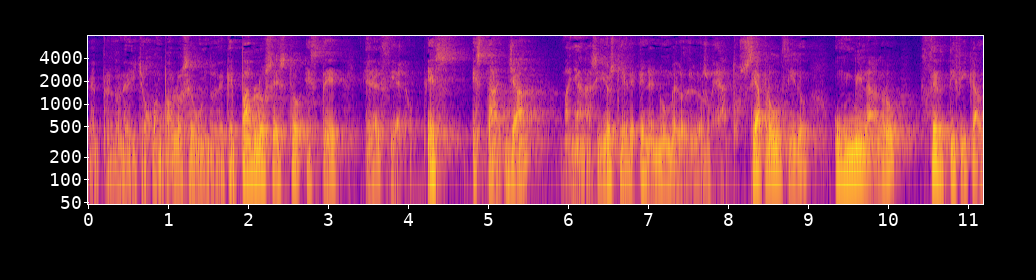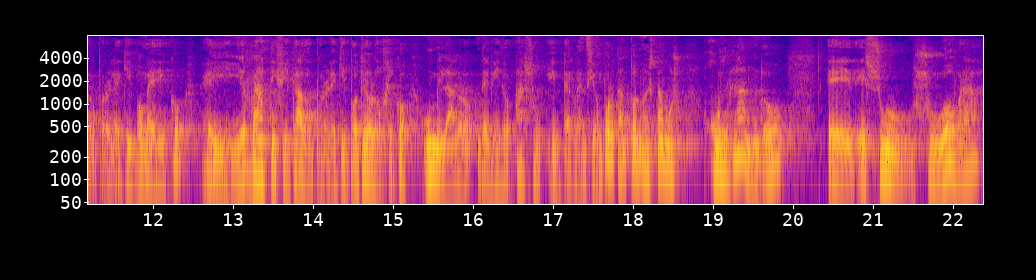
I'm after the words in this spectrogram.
eh, perdón, he dicho Juan Pablo II, de que Pablo VI esté en el cielo. Es, está ya, mañana si Dios quiere, en el número de los beatos. Se ha producido un milagro certificado por el equipo médico eh, y ratificado por el equipo teológico, un milagro debido a su intervención. Por tanto, no estamos juzgando eh, su, obra,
